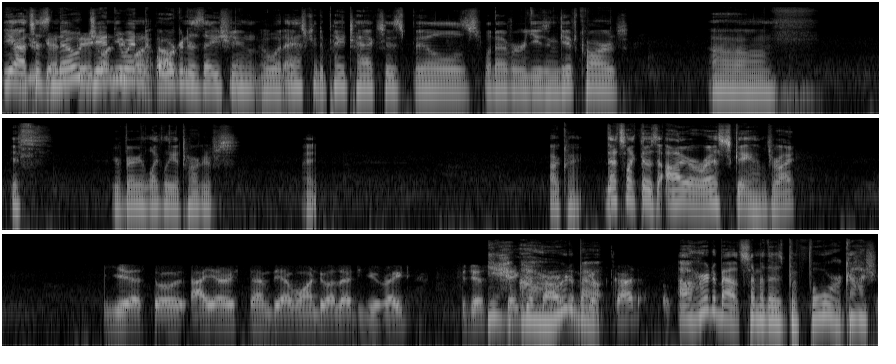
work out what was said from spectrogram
yeah, it you says no genuine organization would ask you to pay taxes, bills, whatever, using gift cards. Um, if you're very likely a target. of Right. Okay, that's like those IRS scams, right? Yes so irs time they want to alert you right so just Yeah, take the I heard 1000 about- gift card I heard about some of those before. Gosh,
